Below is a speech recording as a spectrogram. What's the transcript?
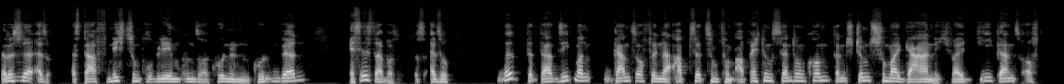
Da müssen wir, also, es darf nicht zum Problem unserer Kundinnen und Kunden werden. Es ist aber so. Das, also, ne, da, da sieht man ganz oft, wenn eine Absetzung vom Abrechnungszentrum kommt, dann stimmt es schon mal gar nicht, weil die ganz oft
